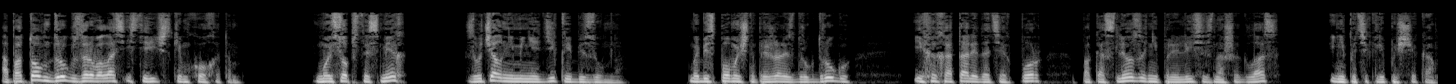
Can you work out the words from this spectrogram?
а потом вдруг взорвалась истерическим хохотом. Мой собственный смех звучал не менее дико и безумно. Мы беспомощно прижались друг к другу и хохотали до тех пор, пока слезы не полились из наших глаз и не потекли по щекам.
